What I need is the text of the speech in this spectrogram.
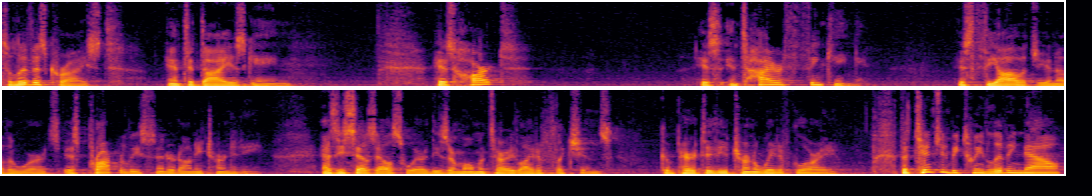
to live is Christ, and to die is gain. His heart, his entire thinking, his theology, in other words, is properly centered on eternity. As he says elsewhere, these are momentary light afflictions compared to the eternal weight of glory. The tension between living now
